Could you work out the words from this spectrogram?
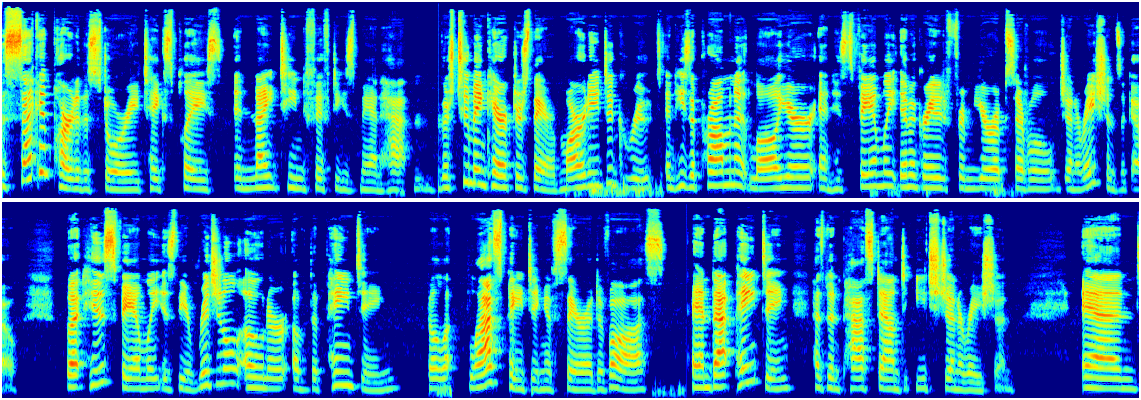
the second part of the story takes place in 1950s Manhattan. There's two main characters there Marty de Groot, and he's a prominent lawyer, and his family immigrated from Europe several generations ago. But his family is the original owner of the painting, the last painting of Sara DeVos, and that painting has been passed down to each generation. And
